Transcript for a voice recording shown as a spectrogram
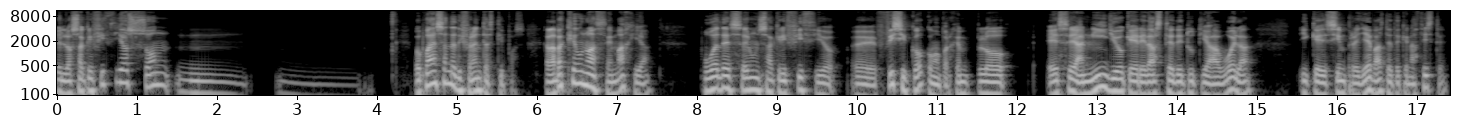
eh, los sacrificios son... Mm, pues pueden ser de diferentes tipos. Cada vez que uno hace magia, puede ser un sacrificio eh, físico, como por ejemplo ese anillo que heredaste de tu tía abuela y que siempre llevas desde que naciste.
